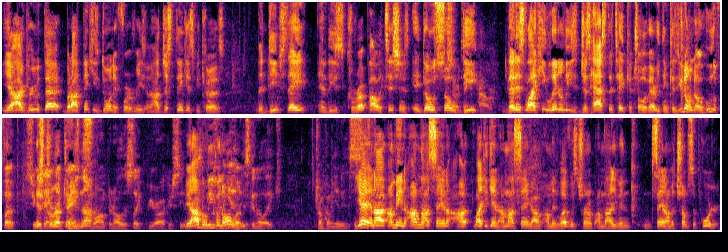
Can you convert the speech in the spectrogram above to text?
Yeah, I agree with that, but I think he's doing it for a reason. I just think it's because the deep state and these corrupt politicians, it goes so Start deep that it's like he literally just has to take control of everything because you don't know who the fuck. So you're It's saying, corrupt like, and he's draining the not. swamp and all this like bureaucracy. Yeah, like, I believe in all of is it. gonna like Trump coming in is Yeah, and I, I mean, I'm not saying, I, like again, I'm not saying I'm, I'm in love with Trump. I'm not even saying I'm a Trump supporter,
